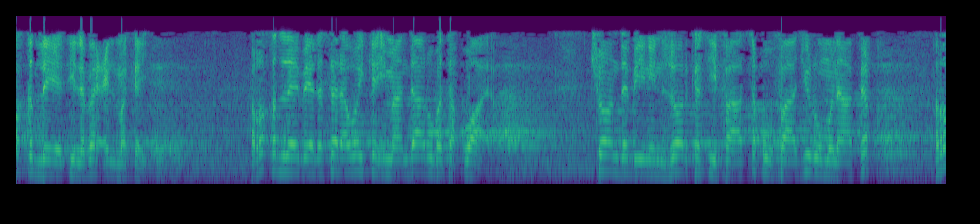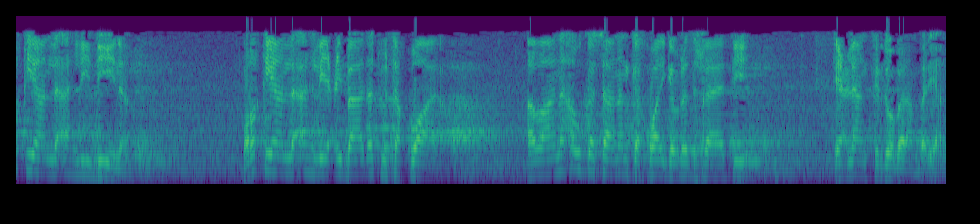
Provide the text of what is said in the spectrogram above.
ڕقت لێیەتی لەبەر علمەکەی ڕقت لێ بێ لەسەر ئەوەی کە ئیماندار و بەتەقوایە چۆن دەبینین زۆر کەسی فاسق و فاجر و منافق ڕقیان لە ئەهلی دینە ڕقیان لە ئەهلی عیبادەت و تەقوایە ئەوانە ئەو کەسانن کە خوای گەورە دژایەتی ئیعلان کردو بەرامبەریان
